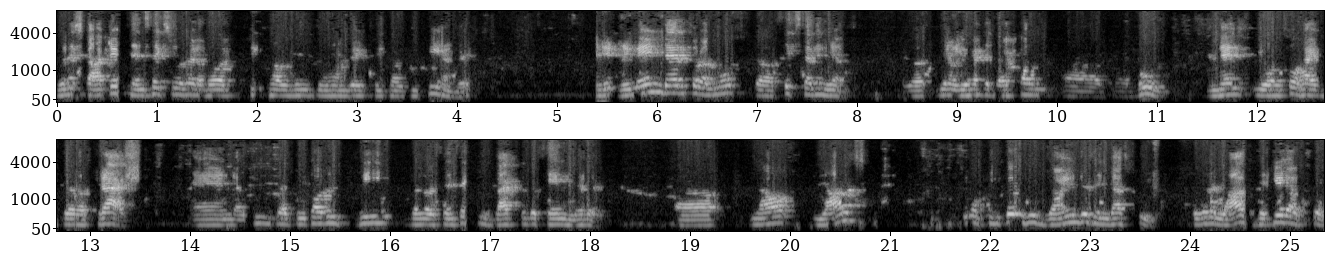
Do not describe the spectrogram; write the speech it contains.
When I started, Sensex was at about 3,200, 3,300. And it remained there for almost uh, six, seven years. Uh, you know, you had the dot-com uh, boom, and then you also had the crash and I think uh, 2003 the Sensex is back to the same level. Uh, now, last you know people who joined this industry over the last decade or so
